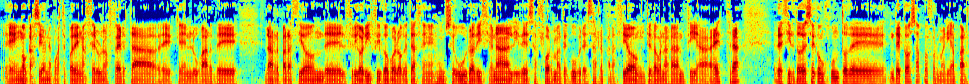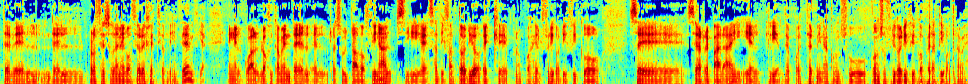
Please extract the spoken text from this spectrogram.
en ocasiones pues te pueden hacer una oferta que en lugar de la reparación del frigorífico pues lo que te hacen es un seguro adicional y de esa forma te cubre esa reparación y te da una garantía extra. Es decir, todo ese conjunto de, cosas pues formaría parte del, proceso de negocio de gestión de incidencia, en el cual, lógicamente, el, resultado final, si es satisfactorio, es que bueno, pues el frigorífico se, se repara y el cliente pues termina con su, con su frigorífico operativo otra vez.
